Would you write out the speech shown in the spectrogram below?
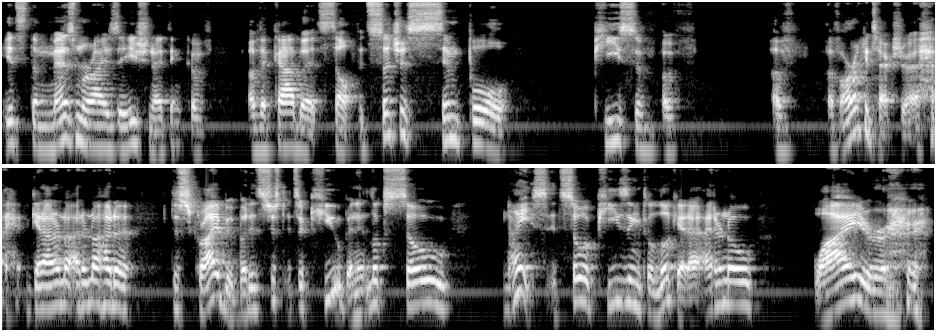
it's the mesmerization, I think, of, of the Kaaba itself. It's such a simple piece of, of, of, of architecture. Again, I don't know, I don't know how to describe it, but it's just it's a cube and it looks so nice. It's so appeasing to look at. I, I don't know why or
